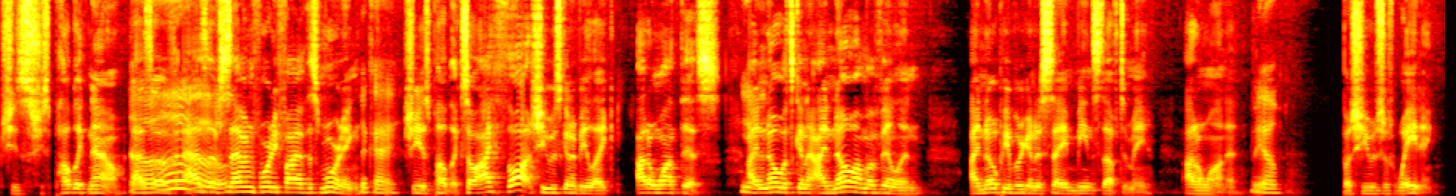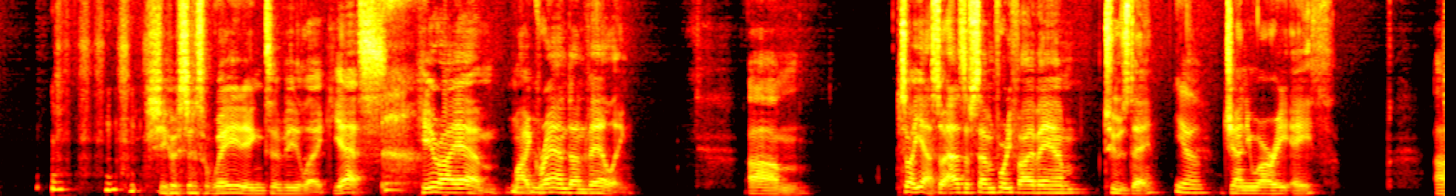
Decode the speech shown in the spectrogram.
she's she's public now. As of as of Oh. seven forty five this morning. Okay. She is public. So I thought she was gonna be like, I don't want this. Yeah. I know it's gonna I know I'm a villain. I know people are gonna say mean stuff to me. I don't want it. Yeah. But she was just waiting. She was just waiting to be like, Yes, here I am, my Mm-hmm. grand unveiling. Um so yeah, so as of seven forty five AM Tuesday, Yeah. January eighth. Um,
